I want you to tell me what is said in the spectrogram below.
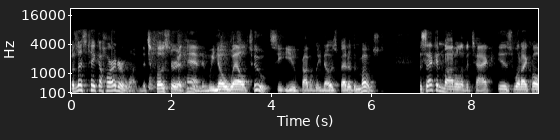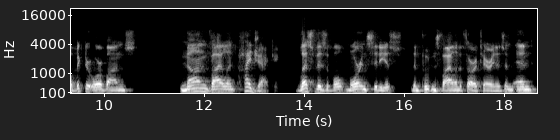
But let's take a harder one that's closer at hand and we know well too. CEU probably knows better than most. The second model of attack is what I call Viktor Orban's nonviolent hijacking, less visible, more insidious than Putin's violent authoritarianism, and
